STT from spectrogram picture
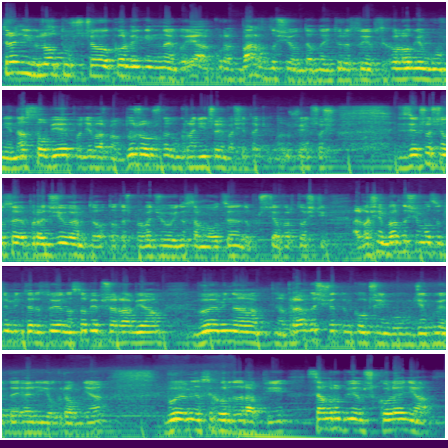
trening lotów czy czegokolwiek innego. Ja akurat bardzo się od dawna interesuję psychologią, głównie na sobie, ponieważ mam dużo różnych ograniczeń, właśnie takich, no już większość, z większością sobie poradziłem, to, to też prowadziło i do samooceny, do poczucia wartości, ale właśnie bardzo się mocno tym interesuję, na sobie przerabiam, byłem na naprawdę świetnym coachingu, dziękuję tutaj Eli ogromnie, byłem na psychoterapii, sam robiłem szkolenia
